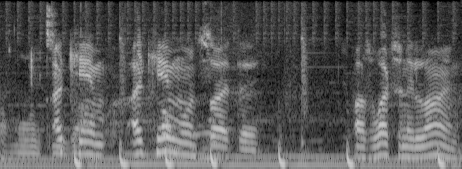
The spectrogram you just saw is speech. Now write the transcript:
I came, I came oh. on side there. I was watching the line.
